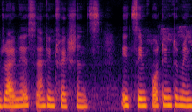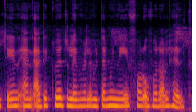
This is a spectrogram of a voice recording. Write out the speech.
dryness and infections. It's important to maintain an adequate level of vitamin A for overall health.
